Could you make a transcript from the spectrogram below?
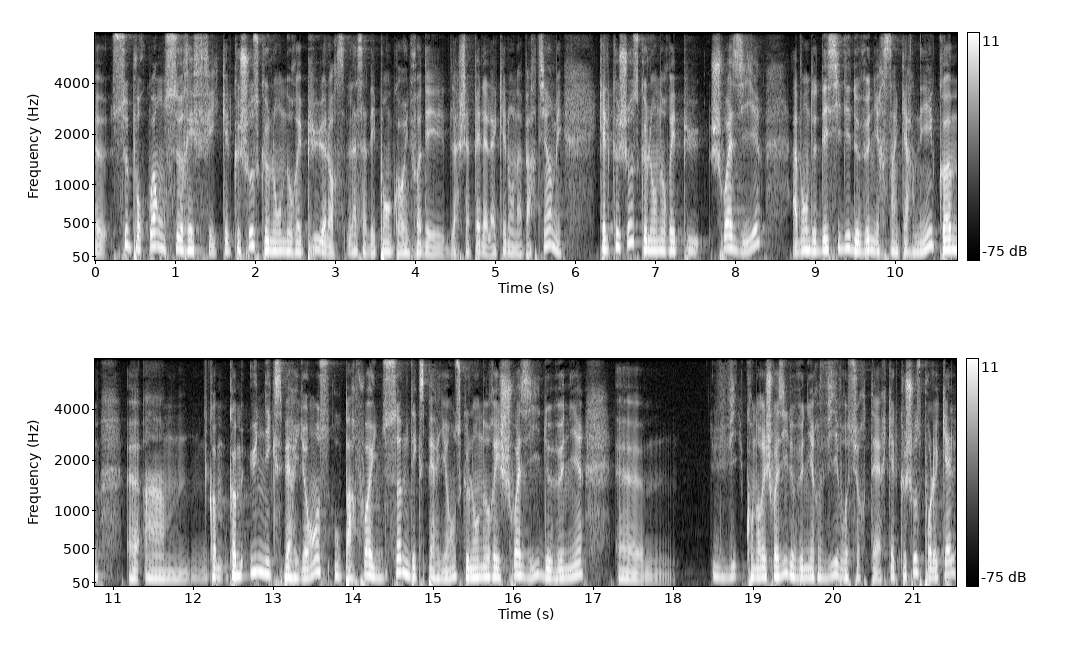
euh, ce pourquoi on serait fait, quelque chose que l'on aurait pu, alors là ça dépend encore une fois de la chapelle à laquelle on appartient, mais quelque chose que l'on aurait pu choisir avant de décider de venir s'incarner comme, euh, un, comme, comme une expérience ou parfois une somme d'expériences que l'on aurait choisi de venir qu'on aurait choisi de venir vivre sur Terre, quelque chose pour lequel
